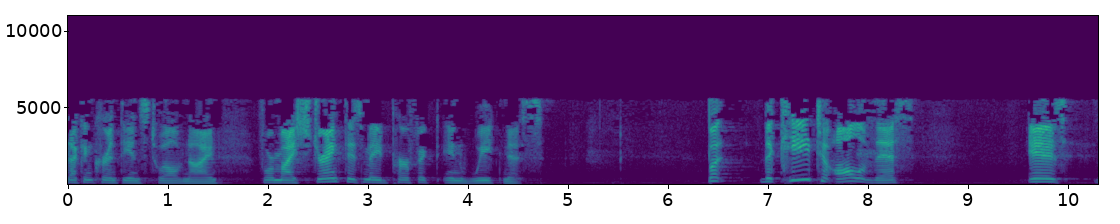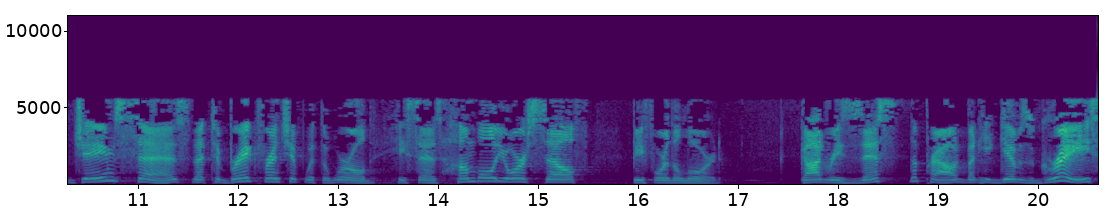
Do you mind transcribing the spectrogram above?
2 Corinthians 12 9. For my strength is made perfect in weakness. But the key to all of this is James says that to break friendship with the world, he says, humble yourself before the Lord. God resists the proud, but he gives grace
